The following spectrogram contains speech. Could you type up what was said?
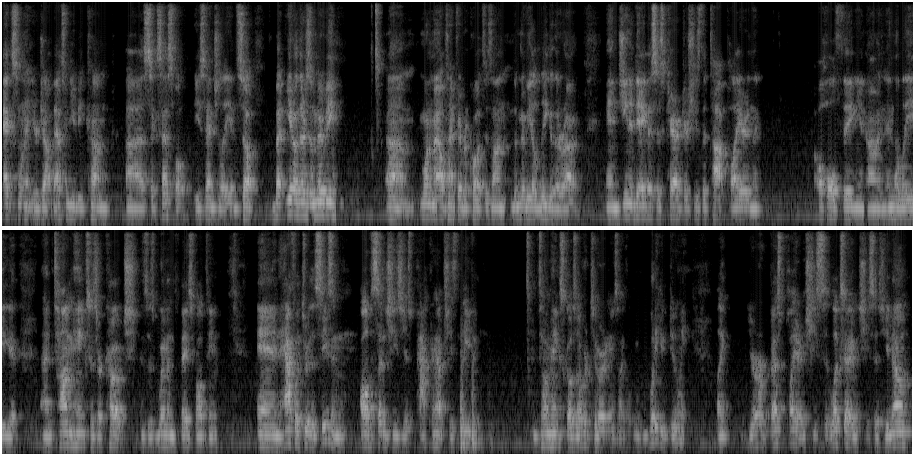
excellent at your job. That's when you become uh, successful essentially. And so, but you know, there's a movie. Um, one of my all-time favorite quotes is on the movie A League of Their Own, and Geena Davis's character. She's the top player in the a whole thing, you know, in, in the league. And, and Tom Hanks is her coach. It's his women's baseball team. And halfway through the season, all of a sudden she's just packing up. She's leaving. And Tom Hanks goes over to her and he's like, "What are you doing? Like, you're our best player." And she looks at him and she says, "You know,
